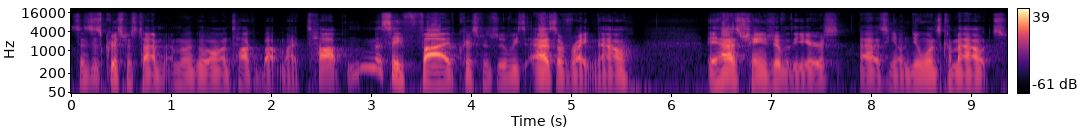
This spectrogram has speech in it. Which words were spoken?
Since it's Christmas time, I'm going to go on and talk about my top, I'm going to say, five Christmas movies as of right now it has changed over the years as you know new ones come out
